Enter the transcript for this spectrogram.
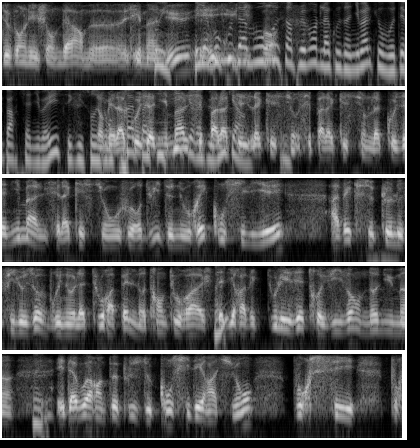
devant les gendarmes, euh, les mains Oui. nues. Mais il y a beaucoup d'amoureux simplement de la cause animale qui ont voté parti animaliste et qui sont des non, gens mais la très cause pacifiques animale, et pas la, la question, c'est pas la question de la cause animale, c'est la question aujourd'hui de nous réconcilier avec ce que le philosophe Bruno Latour appelle notre entourage, Oui. c'est-à-dire avec tous les êtres vivants non humains, Oui. et d'avoir un peu plus de considération pour ces, pour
